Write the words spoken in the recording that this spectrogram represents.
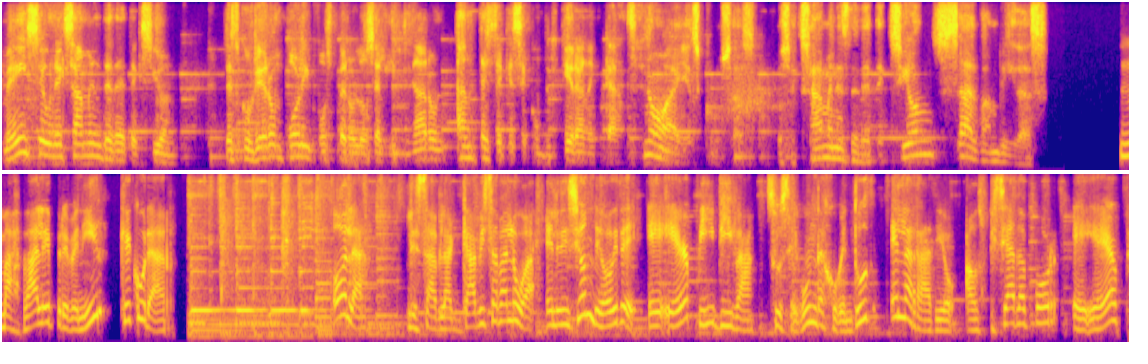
Me hice un examen de detección Descubrieron pólipos, pero los eliminaron antes de que se convirtieran en cáncer. No hay excusas. Los exámenes de detección salvan vidas. Más vale prevenir que curar. Hola. Les habla Gaby Zabalúa en la edición de hoy de EARP Viva, su segunda juventud en la radio, auspiciada por EARP.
